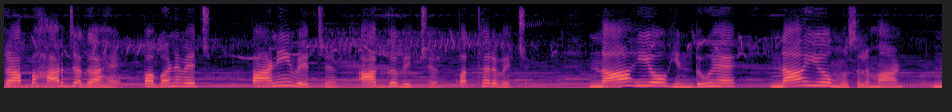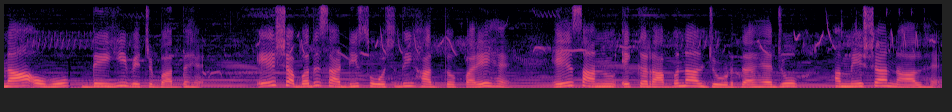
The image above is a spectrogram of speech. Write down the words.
ਰੱਬ ਹਰ ਜਗ੍ਹਾ ਹੈ ਪਵਨ ਵਿੱਚ, ਪਾਣੀ ਵਿੱਚ, ਅੱਗ ਵਿੱਚ, ਪੱਥਰ ਵਿੱਚ। ਨਾ ਹੀ ਉਹ ਹਿੰਦੂ ਹੈ, ਨਾ ਹੀ ਉਹ ਮੁਸਲਮਾਨ, ਨਾ ਉਹ ਦੇਹੀ ਵਿੱਚ ਬੱਧ ਹੈ। ਇਹ ਸ਼ਬਦ ਸਾਡੀ ਸੋਚ ਦੀ ਹੱਦ ਤੋਂ ਪਰੇ ਹੈ। ਇਹ ਸਾਨੂੰ ਇੱਕ ਰੱਬ ਨਾਲ ਜੋੜਦਾ ਹੈ ਜੋ ਹਮੇਸ਼ਾ ਨਾਲ ਹੈ।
